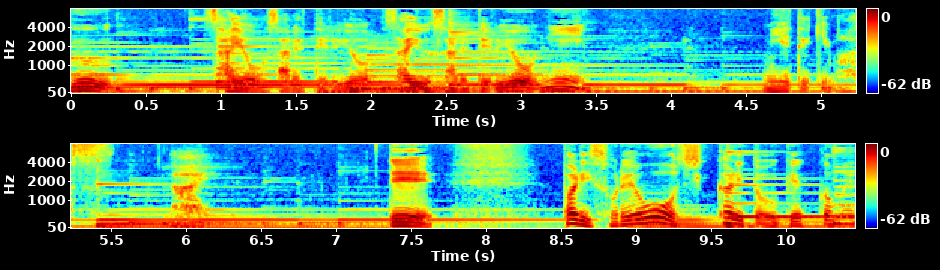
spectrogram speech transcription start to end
く作用されてるよう左右されてるように見えてきます。はい、でやっぱりそれをしっかりと受け止め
